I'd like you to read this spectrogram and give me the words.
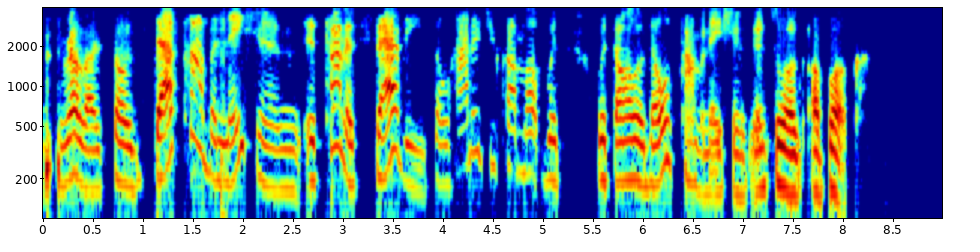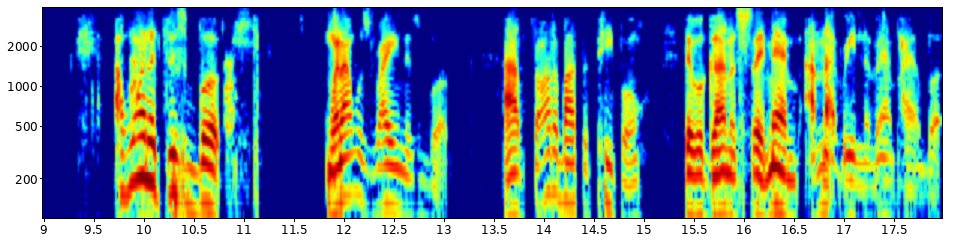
and thriller. So that combination is kind of savvy. So how did you come up with with all of those combinations into a, a book? I wanted this book when I was writing this book. I thought about the people that were gonna say, "Man, I'm not reading a vampire book,"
